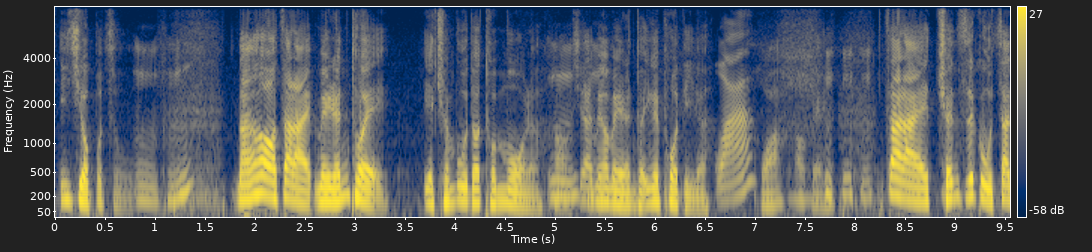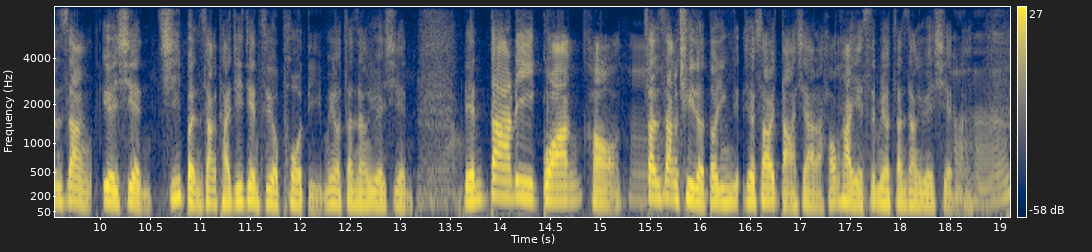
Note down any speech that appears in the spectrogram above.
依旧不足。嗯哼，然后再来美人腿。也全部都吞没了，好、嗯哦，现在没有美人腿，因为破底了。哇哇，OK。再来，全指股站上月线，基本上台积电只有破底，没有站上月线。连大力光，好、哦嗯、站上去的都已经就稍微打下了，红海也是没有站上月线的。嗯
